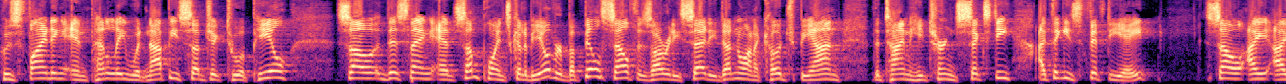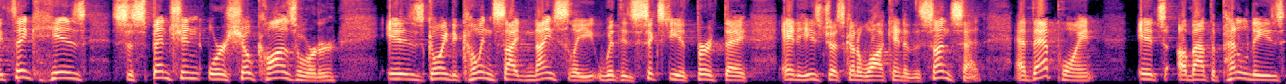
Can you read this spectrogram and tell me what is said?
whose finding and penalty would not be subject to appeal. So this thing at some point is going to be over. But Bill Self has already said he doesn't want to coach beyond the time he turns 60. I think he's 58. So I, I think his suspension or show cause order is going to coincide nicely with his 60th birthday, and he's just going to walk into the sunset. At that point, it's about the penalties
